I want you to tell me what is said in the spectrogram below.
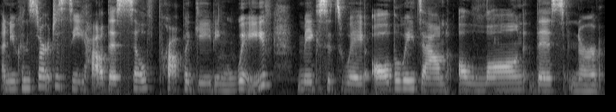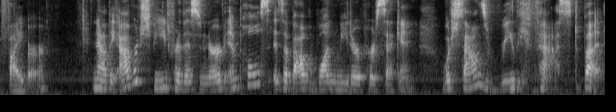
and you can start to see how this self propagating wave makes its way all the way down along this nerve fiber. Now, the average speed for this nerve impulse is about one meter per second, which sounds really fast, but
